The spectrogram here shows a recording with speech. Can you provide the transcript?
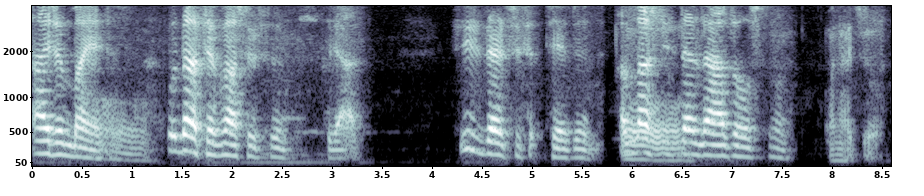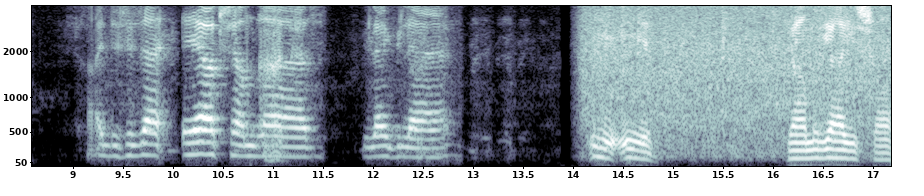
Ayrılmayın. Bu da sefa sürsün biraz. Siz de sü- sevdin. Allah Oo. sizden razı olsun. Anacığım. Hadi size iyi akşamlar. Güle güle. İyi iyi. Yağmur yağıyor şu an.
